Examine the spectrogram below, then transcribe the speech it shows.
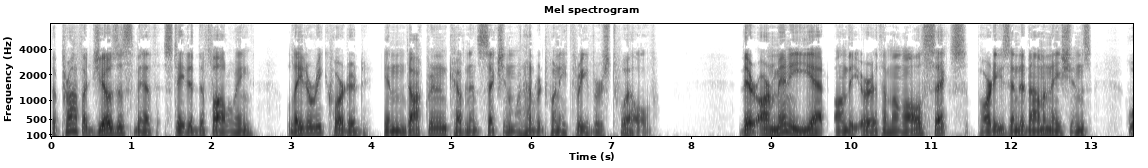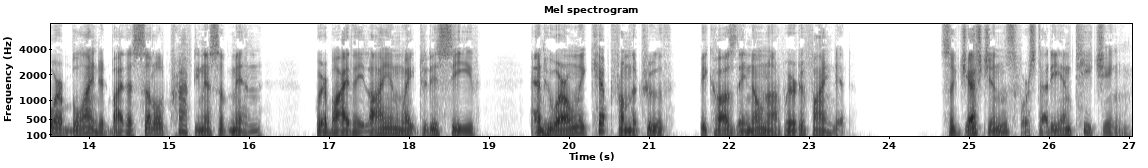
the prophet Joseph Smith stated the following, later recorded in Doctrine and Covenants, section 123, verse 12. There are many yet on the earth among all sects, parties, and denominations who are blinded by the subtle craftiness of men, whereby they lie in wait to deceive and who are only kept from the truth because they know not where to find it. Suggestions for study and teaching.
